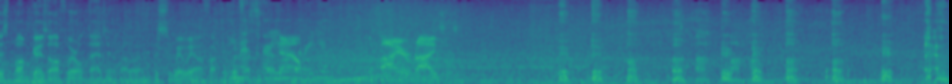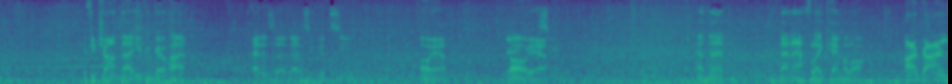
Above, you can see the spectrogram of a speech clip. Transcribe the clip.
this bomb goes off, we're all dead here. By the way, this is where we are. Fucking, we're EMS, fucking are dead. you Now. on the radio? The fire rises. If you chant that, you can go higher. That is a that's a good scene. Oh yeah. Very Oh, yeah. scene. And then Ben Affleck came along. Hi guys.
